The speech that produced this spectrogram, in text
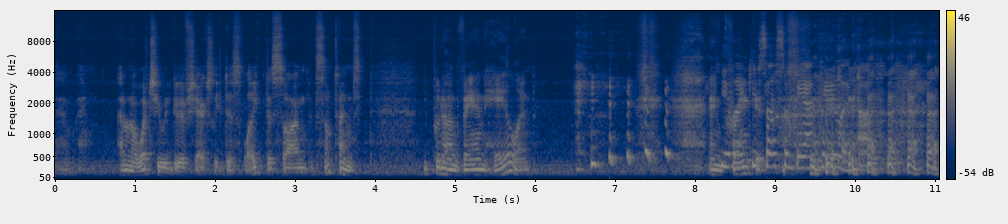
I don't know what she would do if she actually disliked a song, but sometimes you put on Van Halen. and You crank like it. yourself some Van Halen, huh?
